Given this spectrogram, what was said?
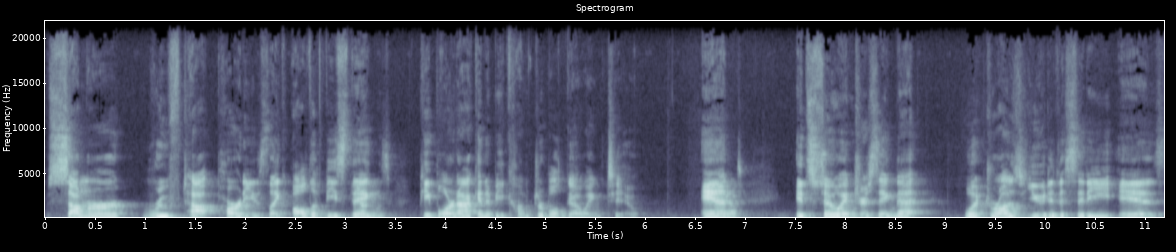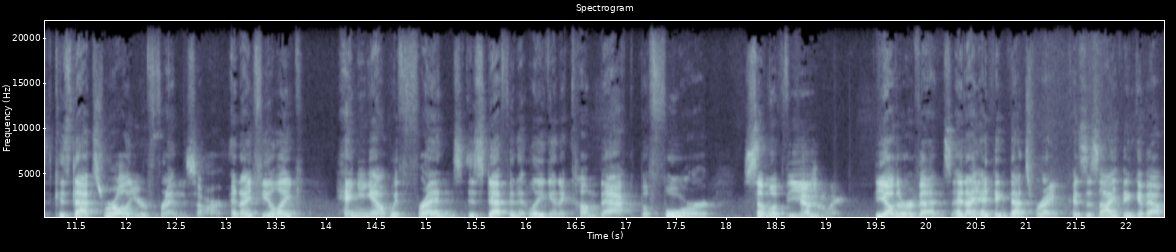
summer rooftop parties, like all of these things, yeah. people are not going to be comfortable going to. And yeah. it's so interesting that what draws you to the city is because that's where all your friends are. And I feel like hanging out with friends is definitely going to come back before some of the definitely. the other events. And I, I think that's right because as I think about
